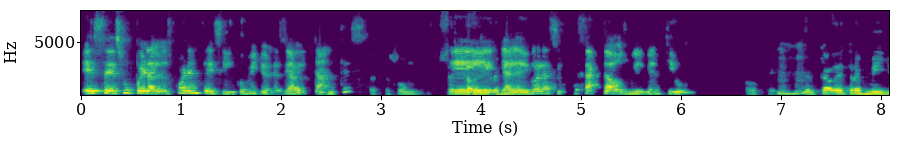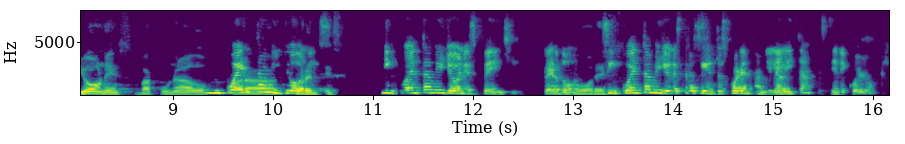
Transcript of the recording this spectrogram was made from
Este supera los 45 millones de habitantes. son eh, ya le digo la cifra exacta, 2021. Okay. Cerca de 3 millones vacunados. 50 millones. 50 millones, Penchi perdón, 50 millones 340 mil habitantes tiene Colombia.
